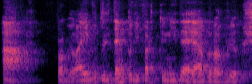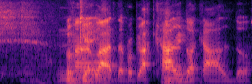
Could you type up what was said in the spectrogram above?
ah, proprio hai avuto il tempo di farti un'idea proprio. Ma okay. guarda, proprio a caldo, a caldo.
